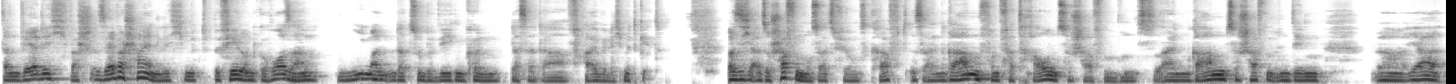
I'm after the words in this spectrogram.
dann werde ich sehr wahrscheinlich mit Befehl und Gehorsam niemanden dazu bewegen können, dass er da freiwillig mitgeht. Was ich also schaffen muss als Führungskraft, ist einen Rahmen von Vertrauen zu schaffen und einen Rahmen zu schaffen, in dem äh, ja,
